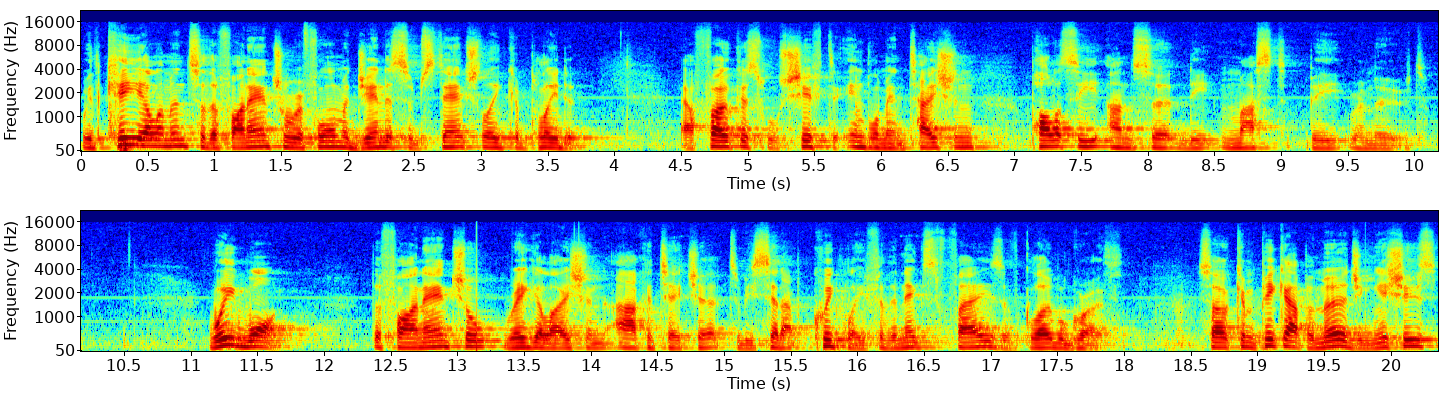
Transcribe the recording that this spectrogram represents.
With key elements of the financial reform agenda substantially completed, our focus will shift to implementation. Policy uncertainty must be removed. We want the financial regulation architecture to be set up quickly for the next phase of global growth so it can pick up emerging issues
